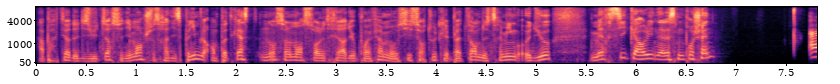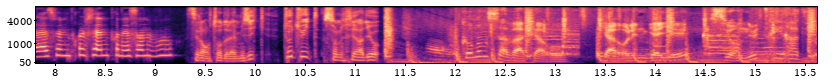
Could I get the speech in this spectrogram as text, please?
À partir de 18h ce dimanche, ce sera disponible en podcast, non seulement sur nutriradio.fr, mais aussi sur toutes les plateformes de streaming audio. Merci Caroline, à la semaine prochaine. À la semaine prochaine, prenez soin de vous. C'est le retour de la musique tout de suite sur Nutri Radio. Comment ça va, Caro? Caroline Gaillet sur Nutri Radio.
